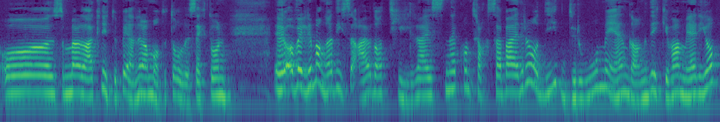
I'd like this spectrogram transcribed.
og som er da knyttet på en eller annen måte til oljesektoren. Uh, og Veldig mange av disse er jo da tilreisende kontraktsarbeidere, og de dro med en gang det ikke var mer jobb.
